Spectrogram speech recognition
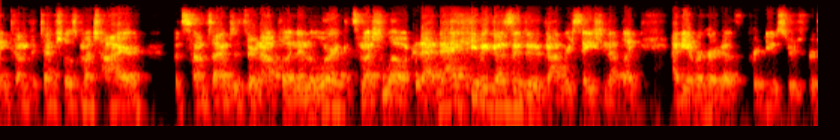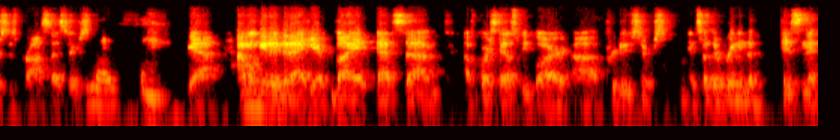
income potential is much higher. But sometimes if they're not putting in the work, it's much lower. That, that even goes into a conversation of like, have you ever heard of producers versus processors? Yes. Yeah, I won't get into that here, but that's, um, of course, salespeople are uh, producers. And so they're bringing the business,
